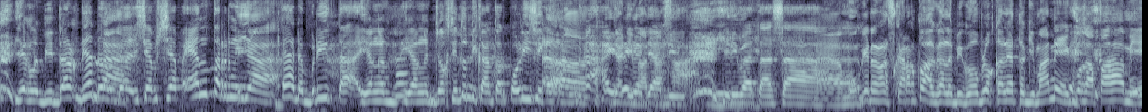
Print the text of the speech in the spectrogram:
yang lebih dark dia udah, Nah. udah siap-siap enter nih. Iya. Eh ada berita yang yang jokes itu di kantor polisi sekarang. Ah, Nah, jadi batasan. Jadi, jadi batasan. Nah, mungkin orang sekarang tuh agak lebih goblok kali atau gimana ya? Gue nggak paham ya.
